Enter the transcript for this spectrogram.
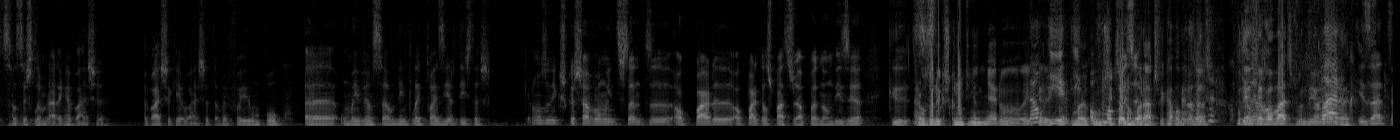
Se vocês se lembrarem, a Baixa, a Baixa que é a Baixa, também foi um pouco uh, uma invenção de intelectuais e artistas que eram os únicos que achavam interessante ocupar, ocupar aquele espaço, já para não dizer que... Eram os únicos que não tinham dinheiro não, e, que, e, como, e, como os coisa... eram baratos ficavam por casa. Que podiam ser roubados porque não tinham claro, nada. Exato,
